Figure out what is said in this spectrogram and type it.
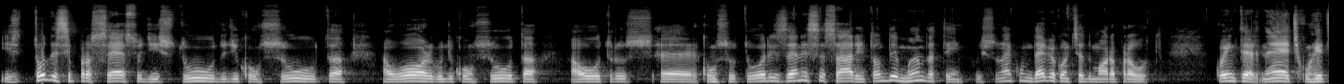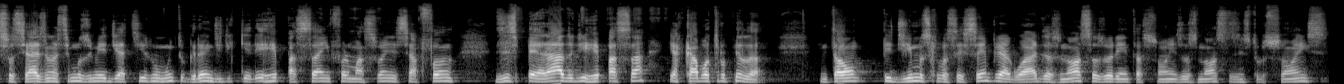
e todo esse processo de estudo, de consulta ao órgão, de consulta a outros é, consultores é necessário, então demanda tempo. Isso não é como deve acontecer de uma hora para outra. Com a internet, com redes sociais, nós temos um imediatismo muito grande de querer repassar informações, esse afã desesperado de repassar e acaba atropelando. Então, pedimos que vocês sempre aguardem as nossas orientações, as nossas instruções,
